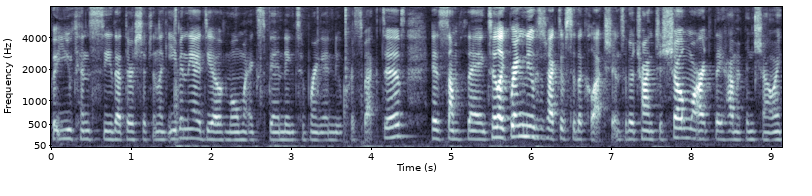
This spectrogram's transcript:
but you can see that they're shifting. Like even the idea of MoMA expanding to bring in new perspectives is something to like bring new perspectives to the collection. So they're trying to show more art that they haven't been showing.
